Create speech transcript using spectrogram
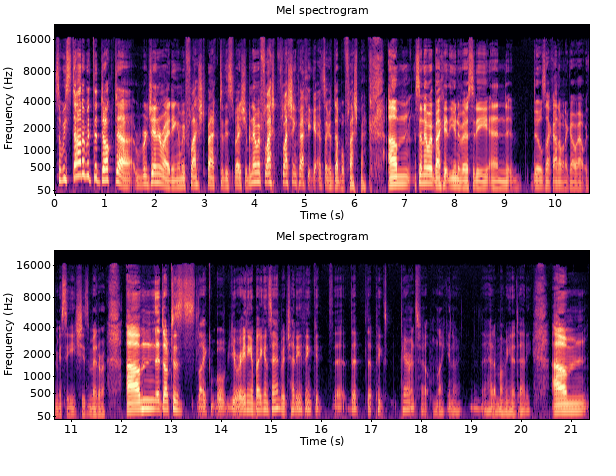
So we started with the doctor regenerating and we flashed back to this spaceship. And now we're flash, flashing back again. It's like a double flashback. Um, so now we're back at the university and Bill's like, I don't want to go out with Missy. She's a murderer. Um, the doctor's like, well, you were eating a bacon sandwich. How do you think it, uh, that, that pig's parents felt like you know they had a mummy and a daddy. Um,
